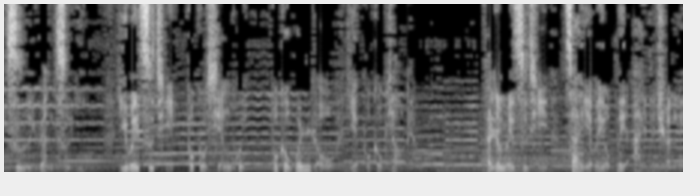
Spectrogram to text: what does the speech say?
自怨自艾，以为自己不够贤惠，不够温柔，也不够漂亮。他认为自己再也没有被爱的权利，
